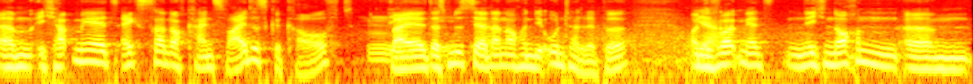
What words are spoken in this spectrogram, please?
Ähm, ich habe mir jetzt extra noch kein zweites gekauft, Nee, weil das nee, müsste ja dann auch in die Unterlippe. Und Ja. ich wollte mir jetzt nicht noch ein ähm,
